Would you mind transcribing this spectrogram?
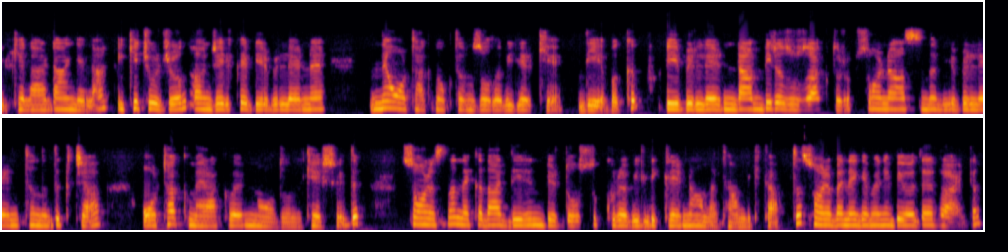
ülkelerden gelen iki çocuğun öncelikle birbirlerine ne ortak noktamız olabilir ki diye bakıp birbirlerinden biraz uzak durup sonra aslında birbirlerini tanıdıkça ortak meraklarının olduğunu keşfedip sonrasında ne kadar derin bir dostluk kurabildiklerini anlatan bir kitaptı. Sonra ben Egemen'e bir ödev verdim.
